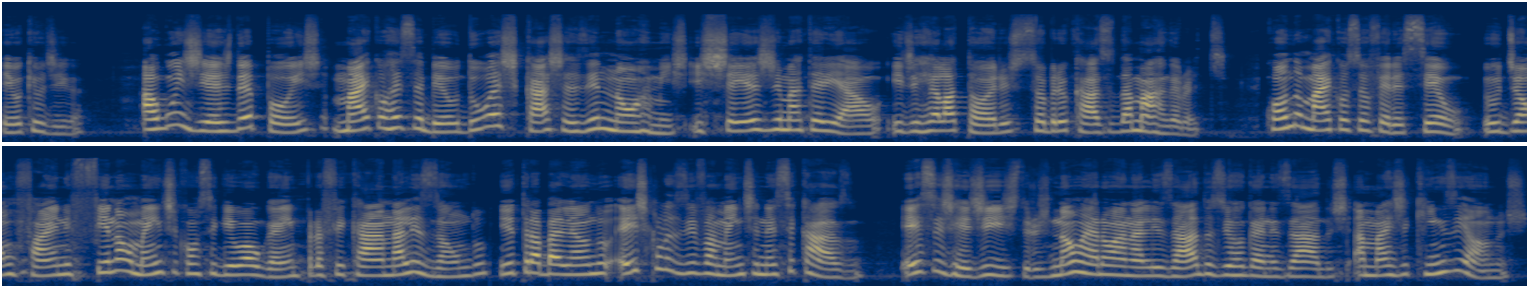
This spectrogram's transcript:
Eu que o diga. Alguns dias depois, Michael recebeu duas caixas enormes e cheias de material e de relatórios sobre o caso da Margaret. Quando Michael se ofereceu, o John Fine finalmente conseguiu alguém para ficar analisando e trabalhando exclusivamente nesse caso. Esses registros não eram analisados e organizados há mais de 15 anos,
